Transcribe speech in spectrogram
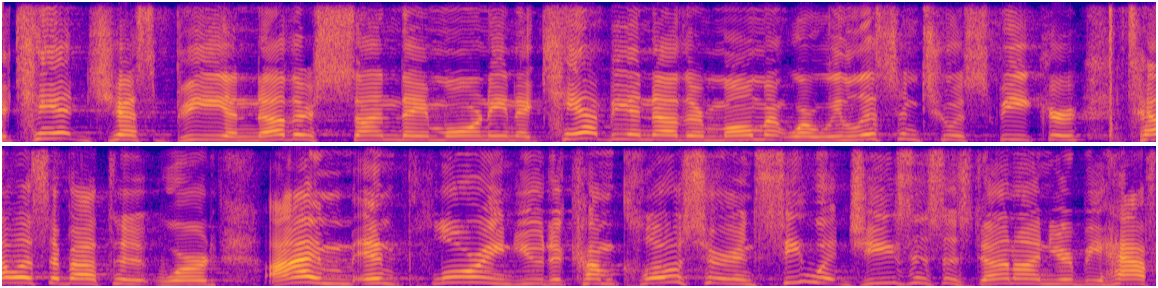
It can't just be another Sunday morning. It can't be another moment where we listen to a speaker tell us about the word. I'm imploring you to come closer and see what Jesus has done on your behalf,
